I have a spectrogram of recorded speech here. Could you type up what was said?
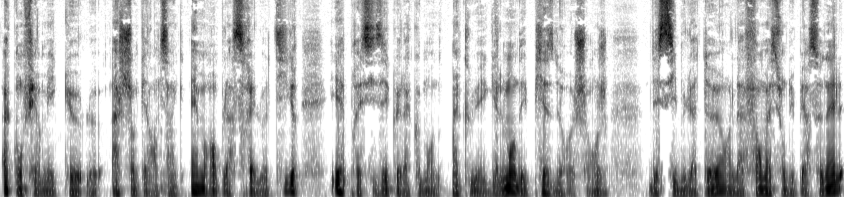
a confirmé que le H145M remplacerait le Tigre et a précisé que la commande incluait également des pièces de rechange, des simulateurs, la formation du personnel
